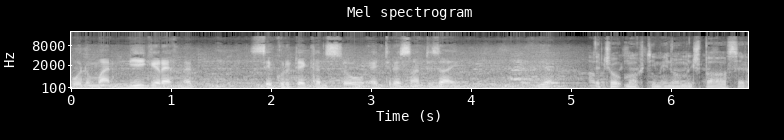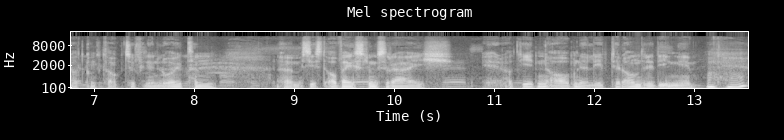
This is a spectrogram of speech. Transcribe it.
wurde man nie gerechnet. Security kann so interessant sein. Ja. Der Job macht ihm enormen Spaß, er hat Kontakt zu vielen Leuten, Ähm, es ist abwechslungsreich. Er hat jeden Abend erlebt er andere Dinge. Mhm.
